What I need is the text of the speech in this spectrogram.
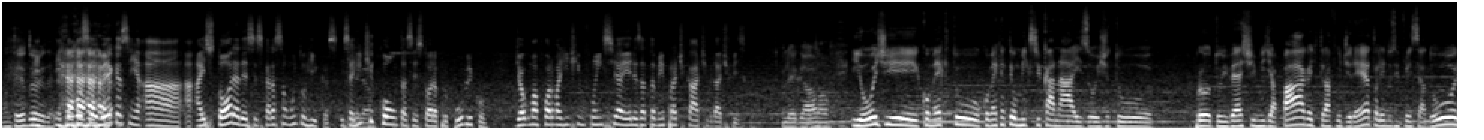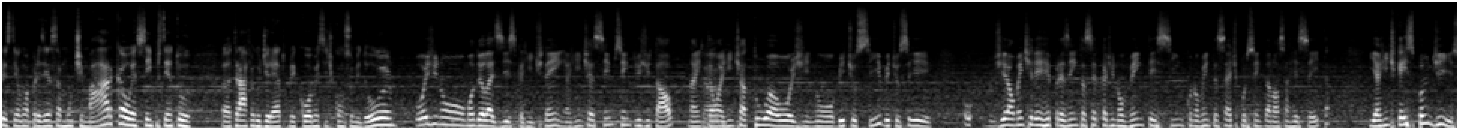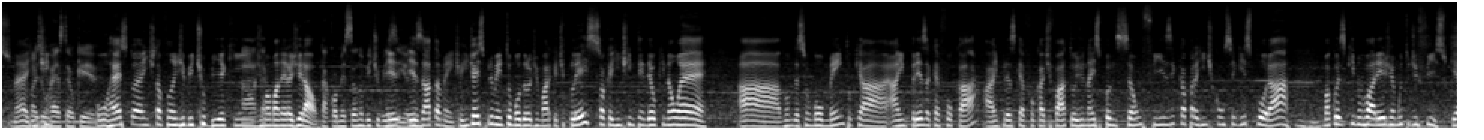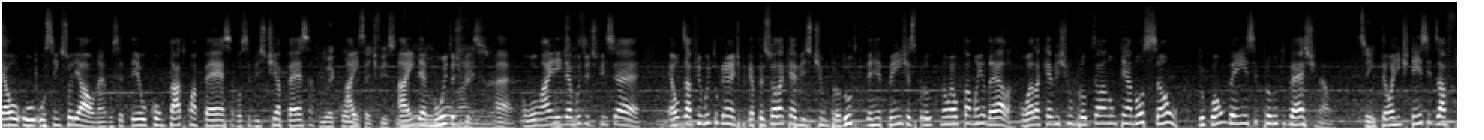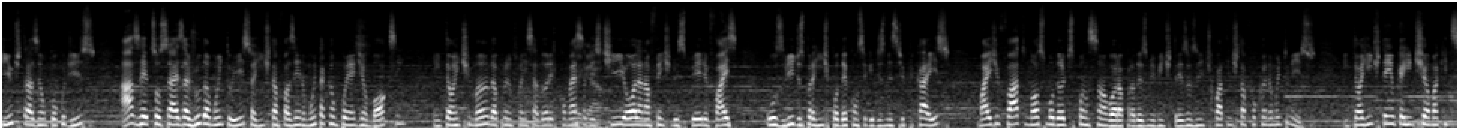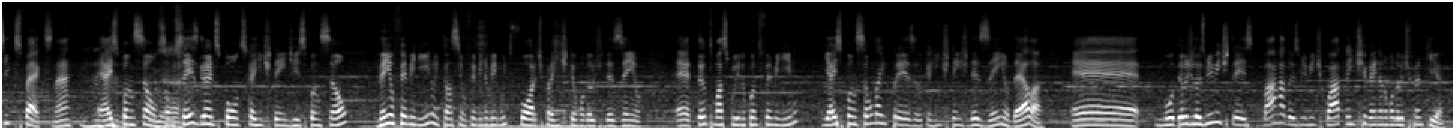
não tenho dúvida. E- Então você vê que assim, a, a, a história desses caras são muito ricas. E se a Legal. gente conta essa história para o público, de alguma forma a gente influencia eles a também praticar atividade física. Legal. Total. E hoje, como é que tu, como é que é teu mix de canais? Hoje tu tu investe em mídia paga, de tráfego direto, além dos influenciadores, tem alguma presença multimarca ou é 100% ah, tráfego direto para e-commerce de consumidor? Hoje no modelo Exist que a gente tem, a gente é 100% digital, né? Então Tá. a gente atua hoje no B2C, B2C o- geralmente ele representa cerca de 95, 97% da nossa receita. E a gente quer expandir isso, né? A Mas gente, o resto é o quê? o resto é- a gente está falando de B2B aqui Ah, de tá. uma maneira geral. Tá começando o E- B2Bzinho. ali. exatamente. A gente já experimentou o modelo de marketplace, só que a gente entendeu que não é a, vamos dizer assim, o momento que a, a empresa quer focar. A empresa quer focar de fato hoje na expansão física para a gente conseguir explorar Uhum. uma coisa que no varejo é muito difícil, que é o, o- o sensorial, né? Você ter o contato com a peça, você vestir a peça. No e-commerce é difícil, né? Ainda é No- no muito online, difícil. né? É, o online Muito ainda é muito difícil, é, é um desafio muito grande, porque a pessoa ela quer vestir um produto que de repente esse produto não é o tamanho dela, ou ela quer vestir um produto ela não tem a noção do quão bem esse produto veste nela. Sim. Então a gente tem esse desafio de trazer um pouco disso. As redes sociais ajudam muito isso, a gente está fazendo muita campanha de unboxing. Então a gente manda para o influenciador, ele começa Legal. a vestir, olha na frente do espelho, faz os vídeos para a gente poder conseguir desmistificar isso. Mas de fato, nosso modelo de expansão agora para 2023, 2024, a gente está focando muito nisso. Então a gente tem o que a gente chama aqui de six packs, né? É a Uhum. expansão. São É. seis grandes pontos que a gente tem de expansão. Vem o feminino, então assim, o feminino vem muito forte para a gente ter um modelo de desenho é, tanto masculino quanto feminino. E a expansão da empresa, do que a gente tem de desenho dela, é modelo de 2023 barra 2024, a gente chega ainda no modelo de franquia.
